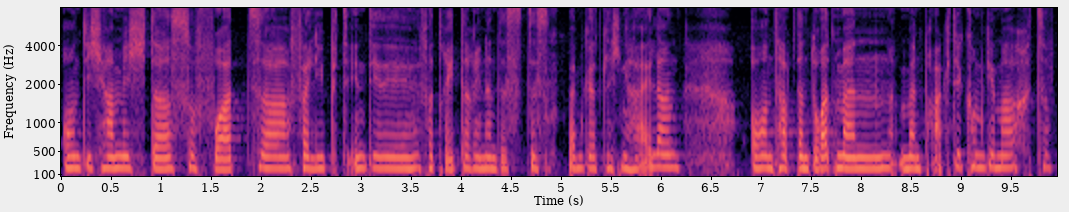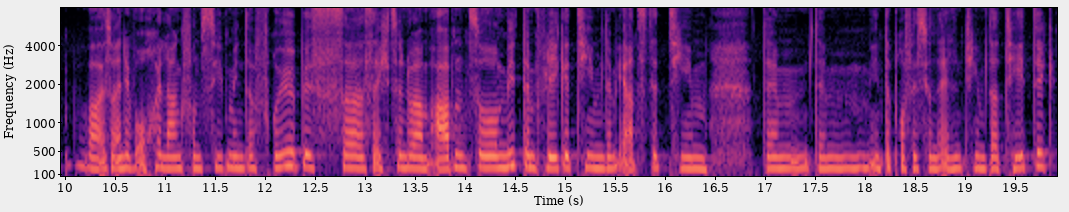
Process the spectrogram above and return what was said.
Und ich habe mich da sofort äh, verliebt in die Vertreterinnen des, des beim göttlichen Heilern und habe dann dort mein, mein Praktikum gemacht. War also eine Woche lang von sieben in der Früh bis äh, 16 Uhr am Abend so mit dem Pflegeteam, dem Ärzteteam, dem, dem interprofessionellen Team da tätig.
